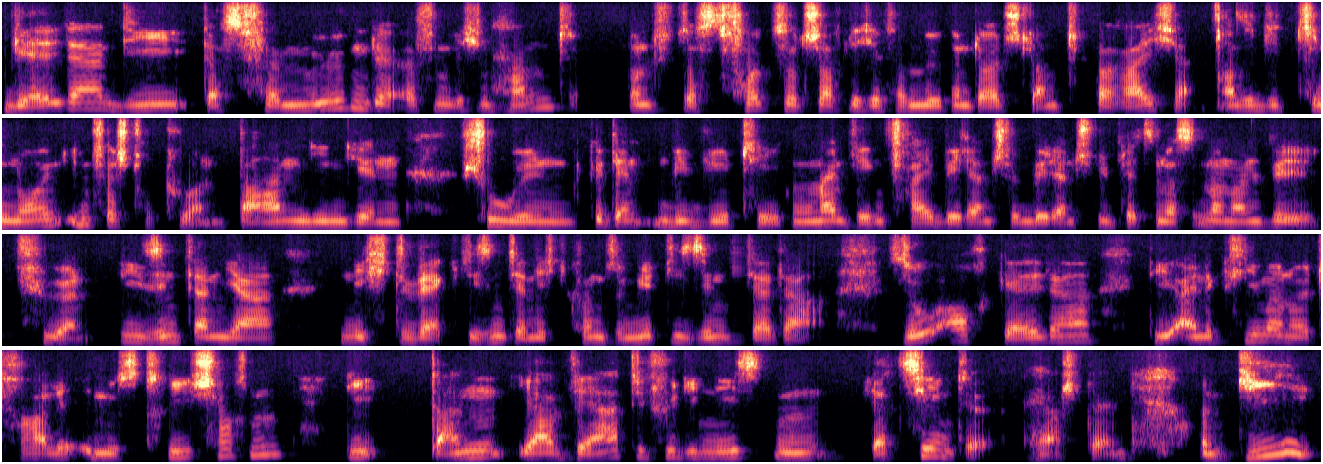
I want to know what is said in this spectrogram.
Gelder, die das Vermögen der öffentlichen Hand und das volkswirtschaftliche Vermögen in Deutschland bereichern. Also die zu neuen Infrastrukturen, Bahnlinien, Schulen, Gedenkenbibliotheken, meinetwegen Freibädern, Schwimmbädern, Spielplätzen, was immer man will, führen. Die sind dann ja nicht weg, die sind ja nicht konsumiert, die sind ja da. So auch Gelder, die eine klimaneutrale Industrie schaffen, die dann ja Werte für die nächsten Jahrzehnte herstellen. Und die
